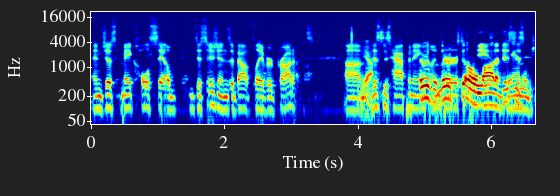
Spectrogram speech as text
and just make wholesale decisions about flavored products. Um, yeah. This is happening. There was, under there's still a the, lot of this damage. Is,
